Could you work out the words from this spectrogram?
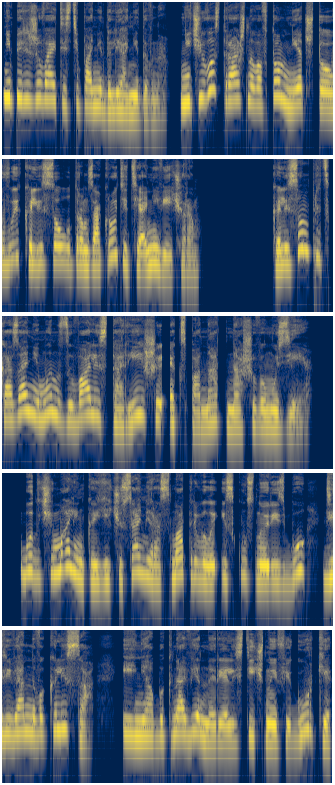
Не переживайте, Степанида Леонидовна. Ничего страшного в том нет, что вы колесо утром закрутите, а не вечером. Колесом предсказаний мы называли старейший экспонат нашего музея. Будучи маленькой, я часами рассматривала искусную резьбу деревянного колеса и необыкновенно реалистичные фигурки,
